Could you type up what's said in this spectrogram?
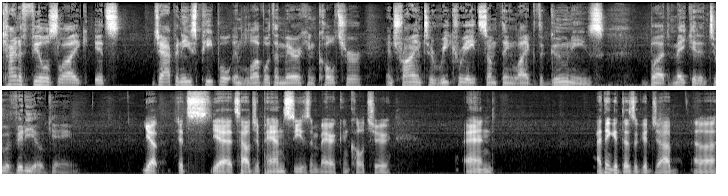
kind of feels like it's Japanese people in love with American culture and trying to recreate something like the Goonies, but make it into a video game. Yep, it's yeah, it's how Japan sees American culture, and I think it does a good job uh,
